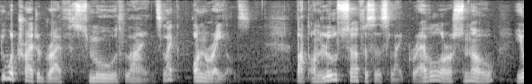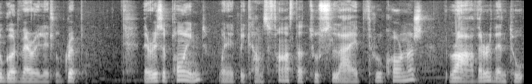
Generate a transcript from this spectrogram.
you would try to drive smooth lines, like on rails. But on loose surfaces like gravel or snow, you got very little grip. There is a point when it becomes faster to slide through corners rather than to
